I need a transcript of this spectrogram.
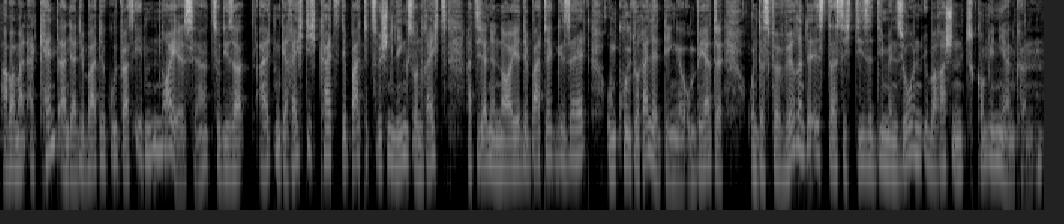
aber man erkennt an der Debatte gut was eben Neues. Ja? Zu dieser alten Gerechtigkeitsdebatte zwischen links und rechts hat sich eine neue Debatte gesellt um kulturelle Dinge, um Werte. Und das Verwirrende ist, dass sich diese Dimensionen überraschend kombinieren können.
